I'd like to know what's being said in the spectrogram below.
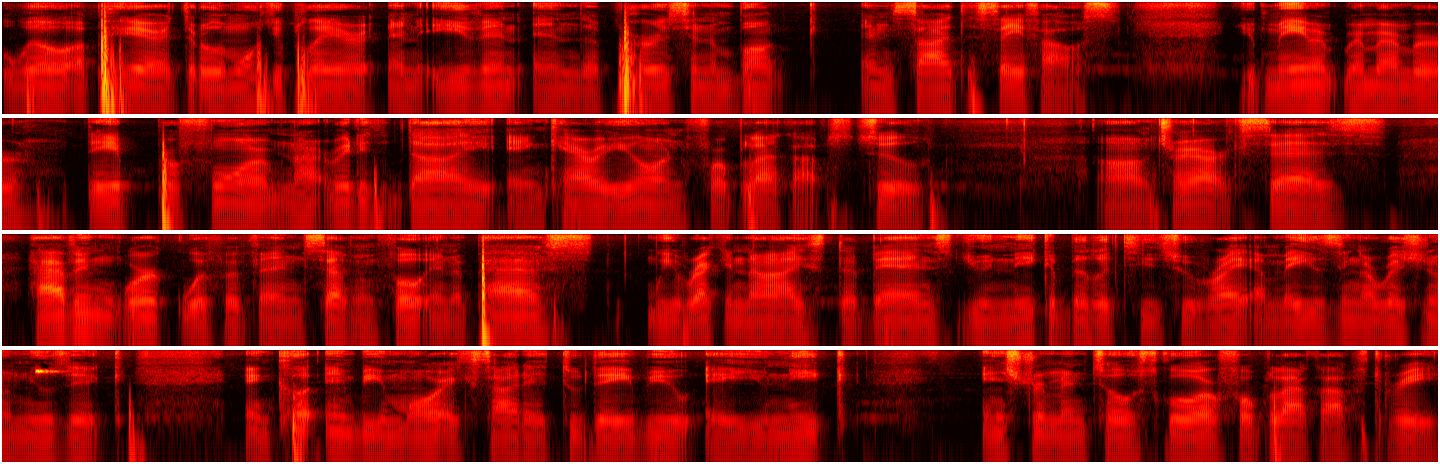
will appear through multiplayer and even in the person bunk inside the safe house. You may remember they performed Not Ready to Die and Carry On for Black Ops 2. Um, Treyarch says, having worked with Avenged Sevenfold in the past, we recognize the band's unique ability to write amazing original music and couldn't be more excited to debut a unique instrumental score for Black Ops 3.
